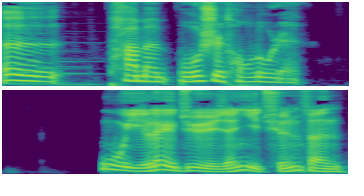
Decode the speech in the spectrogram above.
呃，他们不是同路人。物以类聚，人以群分，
